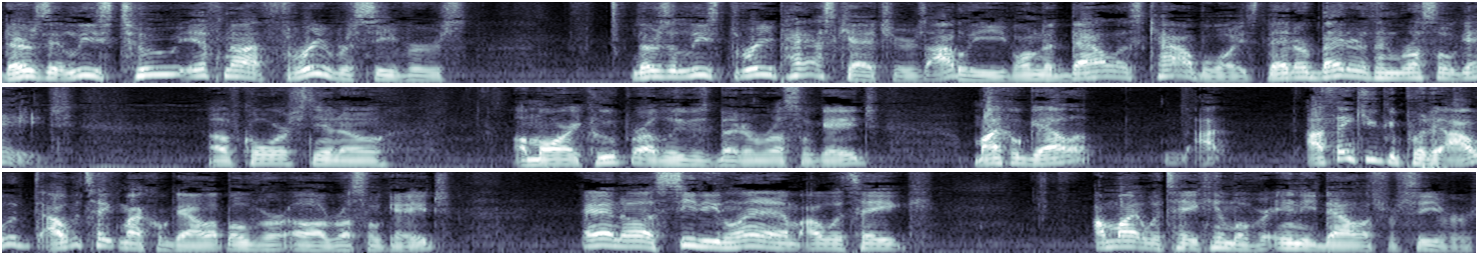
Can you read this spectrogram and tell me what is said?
there's at least two, if not three receivers. There's at least three pass catchers, I believe, on the Dallas Cowboys that are better than Russell Gage. Of course, you know, Amari Cooper, I believe, is better than Russell Gage. Michael Gallup, I, I think you could put it. I would I would take Michael Gallup over uh, Russell Gage, and uh, CeeDee Lamb. I would take I might would take him over any Dallas receiver,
